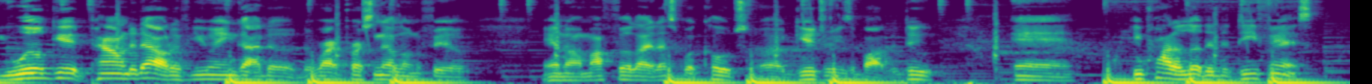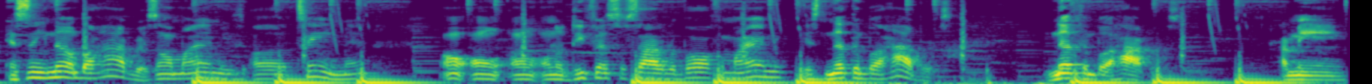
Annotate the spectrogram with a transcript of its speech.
you will get pounded out if you ain't got the, the right personnel on the field. And um, I feel like that's what Coach uh, Guidry is about to do. And he probably looked at the defense and seen nothing but hybrids on Miami's uh, team, man. On, on, on the defensive side of the ball for Miami, it's nothing but hybrids. Nothing but hybrids. I mean,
